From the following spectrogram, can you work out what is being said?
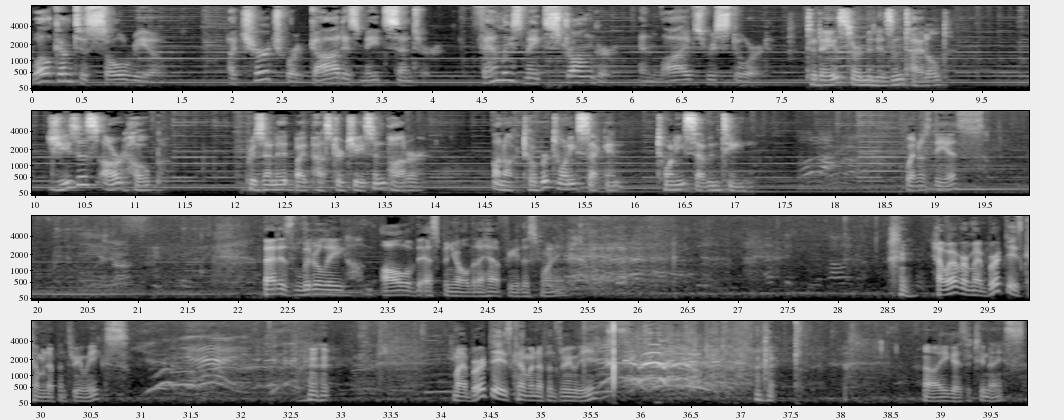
Welcome to Sol Rio, a church where God is made center, families made stronger, and lives restored. Today's sermon is entitled Jesus Our Hope, presented by Pastor Jason Potter on October 22nd, 2017. Buenos dias. That is literally all of the Espanol that I have for you this morning. However, my birthday is coming up in three weeks. my birthday is coming up in three weeks. oh, you guys are too nice.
